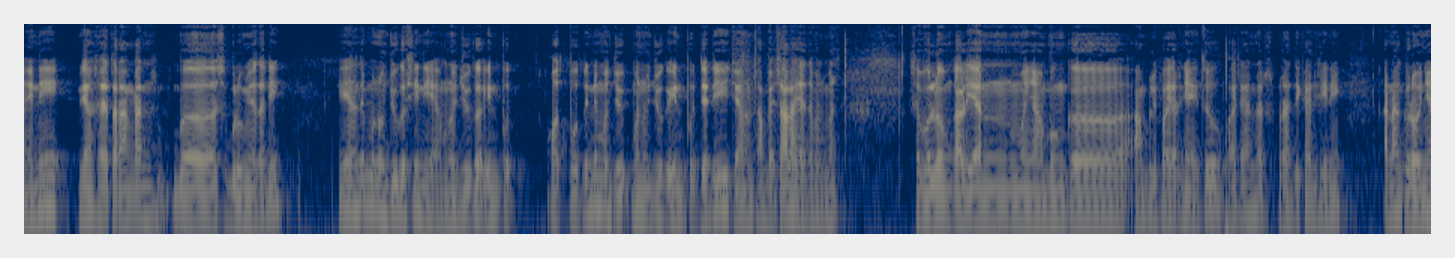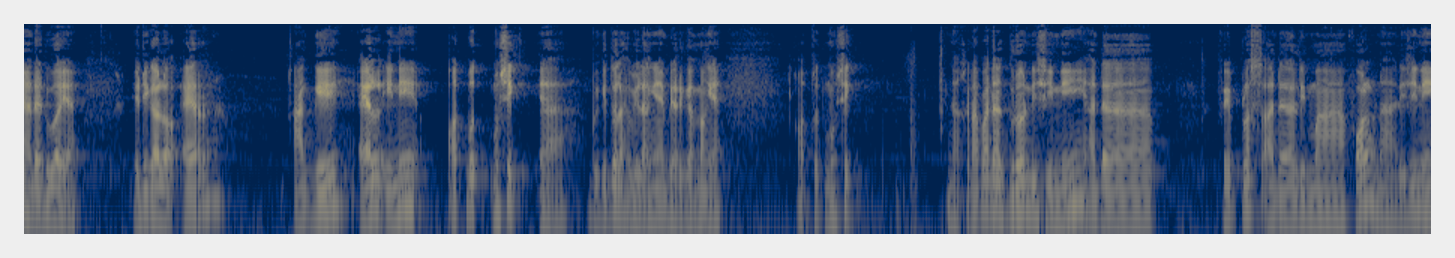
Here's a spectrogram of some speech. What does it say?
Nah, ini yang saya terangkan sebelumnya tadi. Ini nanti menuju ke sini ya, menuju ke input. Output ini menuju, menuju ke input. Jadi jangan sampai salah ya, teman-teman. Sebelum kalian menyambung ke amplifiernya itu kalian harus perhatikan di sini karena groundnya ada dua ya. Jadi kalau R, AG, L ini output musik ya, begitulah bilangnya biar gampang ya. Output musik. Nah, kenapa ada ground di sini? Ada V plus ada 5 volt. Nah, di sini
